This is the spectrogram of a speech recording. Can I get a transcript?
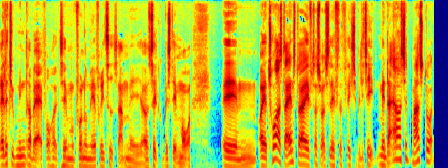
relativt mindre værd i forhold til at få noget mere fritid sammen med og selv kunne bestemme over. Øhm, og jeg tror også, der er en større efterspørgsel efter fleksibilitet, men der er også et meget stort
